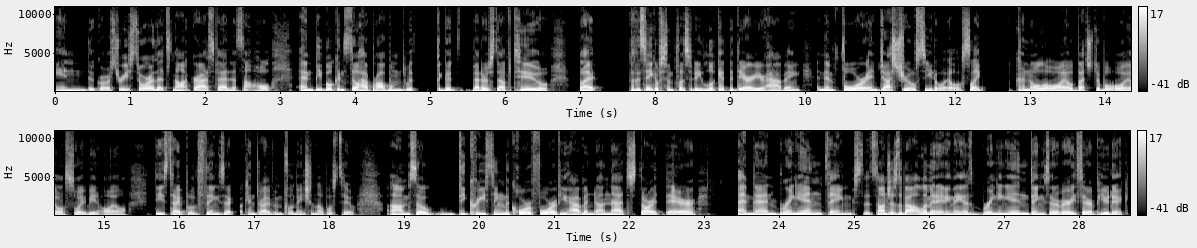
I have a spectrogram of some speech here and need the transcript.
in the grocery store that's not grass fed, that's not whole. And people can still have problems with the good, better stuff too. But for the sake of simplicity, look at the dairy you're having. And then four industrial seed oils like canola oil, vegetable oil, soybean oil, these type of things that can drive inflammation levels too. Um, so decreasing the core four, if you haven't done that, start there and then bring in things. It's not just about eliminating things, it's bringing in things that are very therapeutic.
